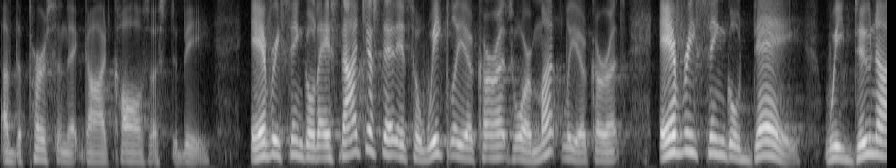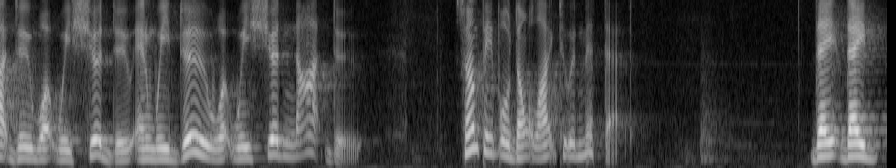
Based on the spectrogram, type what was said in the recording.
of the person that God calls us to be. Every single day. It's not just that it's a weekly occurrence or a monthly occurrence. Every single day, we do not do what we should do, and we do what we should not do. Some people don't like to admit that. They, they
